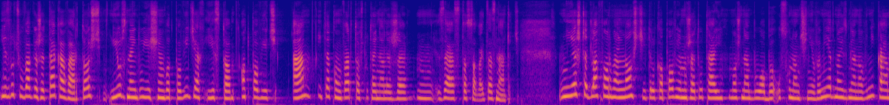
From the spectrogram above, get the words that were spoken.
I zwróć uwagę, że taka wartość już znajduje się w odpowiedziach i jest to odpowiedź A i taką wartość tutaj należy mm, zastosować, zaznaczyć. Jeszcze dla formalności tylko powiem, że tutaj można byłoby usunąć niewymierność z mianownika,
